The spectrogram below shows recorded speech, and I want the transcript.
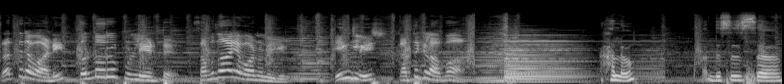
ரத்தினவாணி தொண்ணூறு புள்ளி எட்டு சமுதாய வானொலியில். இங்கிலீஷ் கத்துக்கலாமா? Hello. This is uh,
